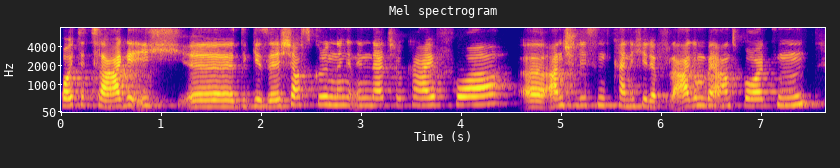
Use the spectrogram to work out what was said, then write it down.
Heute trage ich äh, die Gesellschaftsgründungen in der Türkei vor. Äh, anschließend kann ich Ihre Fragen beantworten.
